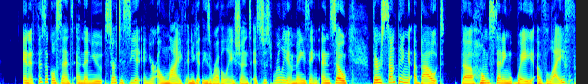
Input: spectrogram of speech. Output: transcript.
in a physical sense and then you start to see it in your own life and you get these revelations it's just really amazing. And so there's something about the homesteading way of life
